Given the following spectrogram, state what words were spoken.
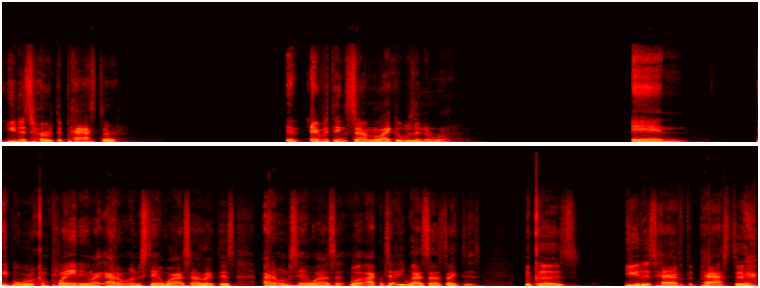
you just heard the pastor and everything sounded like it was in the room. And people were complaining like i don't understand why it sounds like this. I don't understand why it sounds well i can tell you why it sounds like this because you just have the pastor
